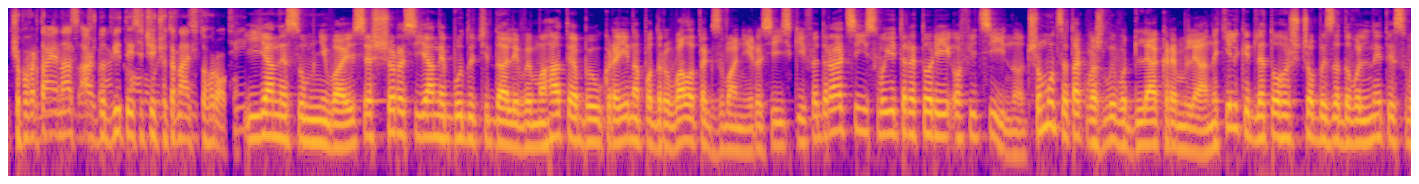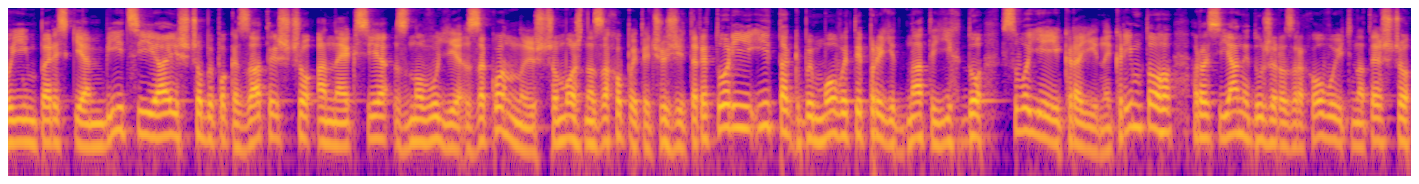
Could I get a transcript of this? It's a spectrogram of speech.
що повертає нас аж до 2014 року. І я не сумніваюся, що росіяни будуть і далі вимагати, аби Україна подарувала так званій Російській Федерації свої території офіційно. Чому це так важливо для Кремля? Не тільки для того, щоб задовольнити свої імперські амбіції, а й щоб показати, що анексія знову є законною, що можна захопити чужі території і, так би мовити, приєднати їх до своєї країни. Крім того, росіяни дуже розраховують на те, що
